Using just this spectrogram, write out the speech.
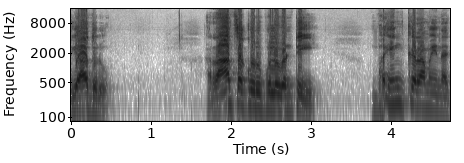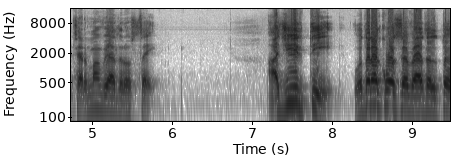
వ్యాధులు రాచకురుపులు వంటి భయంకరమైన చర్మ వ్యాధులు వస్తాయి. అజీర్తి ఉదరకోశ వ్యాధులతో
